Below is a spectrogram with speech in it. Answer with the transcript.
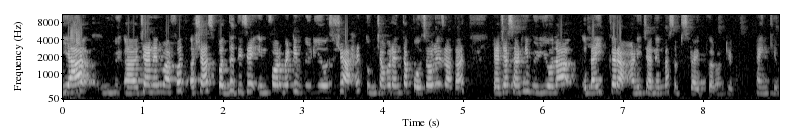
या चॅनल मार्फत अशाच पद्धतीचे इन्फॉर्मेटिव्ह व्हिडिओज जे आहेत तुमच्यापर्यंत पोहोचवले जातात. त्याच्यासाठी व्हिडिओला लाईक करा आणि चॅनलला सबस्क्राईब करून ठेवा. थँक्यू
